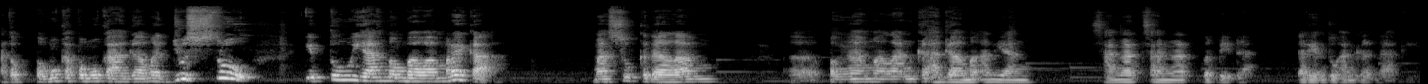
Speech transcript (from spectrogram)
atau pemuka-pemuka agama justru itu yang membawa mereka masuk ke dalam uh, pengamalan keagamaan yang sangat-sangat berbeda dari yang Tuhan kehendaki.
